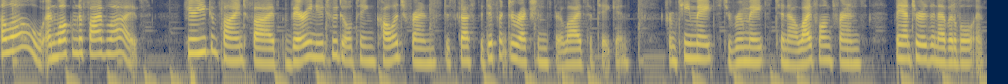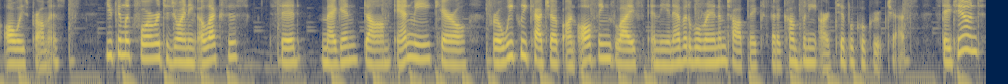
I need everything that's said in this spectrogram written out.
Hello, and welcome to Five Lives. Here you can find five very new to adulting college friends discuss the different directions their lives have taken. From teammates to roommates to now lifelong friends, banter is inevitable and always promised. You can look forward to joining Alexis, Sid, Megan, Dom, and me, Carol, for a weekly catch up on all things life and the inevitable random topics that accompany our typical group chats. Stay tuned!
